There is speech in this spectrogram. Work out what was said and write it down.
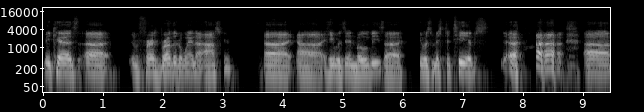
because uh, first brother to win an Oscar. Uh, uh, he was in movies. Uh, he was Mr. Tibbs. Uh,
